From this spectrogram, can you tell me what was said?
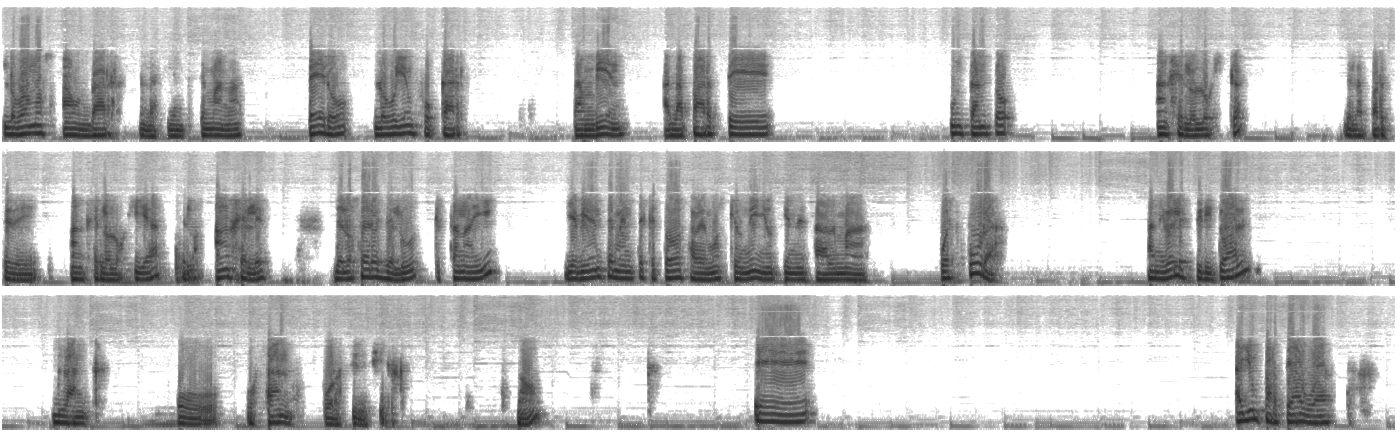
lo vamos a ahondar en las siguientes semanas, pero lo voy a enfocar también a la parte un tanto angelológica, de la parte de angelología, de los ángeles, de los seres de luz que están ahí, y evidentemente que todos sabemos que un niño tiene esa alma pues pura, a nivel espiritual, blanca o, o sano por así decirlo. ¿No? Eh, hay un parteaguas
